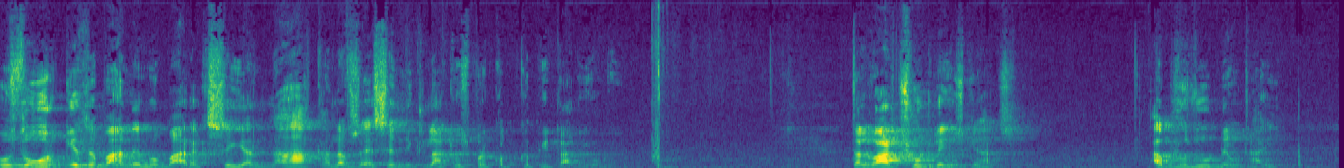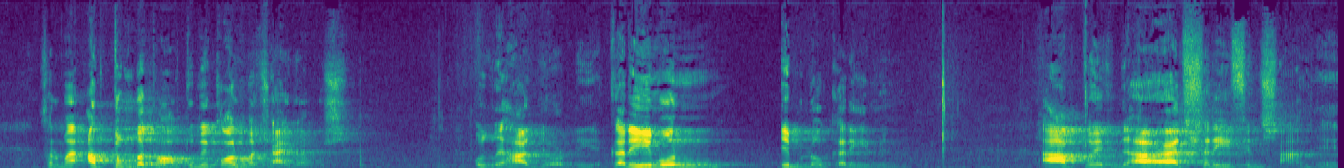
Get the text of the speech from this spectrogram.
حضور کی زبان مبارک سے یہ اللہ کا لفظ ایسے نکلا کہ اس پر کب کپی تاری ہو گئی تلوار چھوٹ گئی اس کے ہاتھ سے۔ اب حضور نے اٹھائی۔ فرمایا، اب تم بتاؤ، تمہیں کون بچائے گا مجھ سے؟ اس نے ہاتھ جوڑ دیے۔ کریم ابن و کریم۔ آپ تو ایک نہایت شریف انسان ہیں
